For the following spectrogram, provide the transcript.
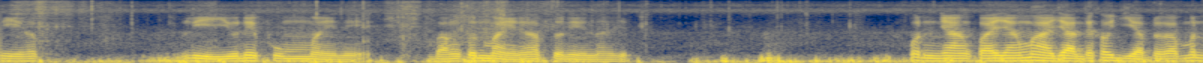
นี่ครับ หลีอยู่ในภูมิใหม่นี่บางต้นใหม่นะครับ ตัวนี้นะคนยางไปยางมายันแต่เขาเหยียบนะครับ มัน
